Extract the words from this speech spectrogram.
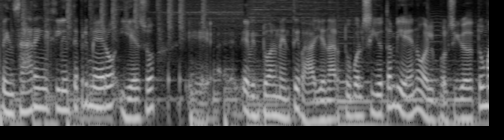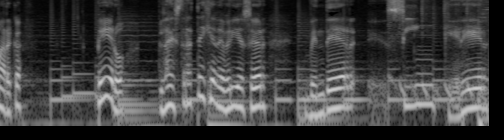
pensar en el cliente primero y eso eh, eventualmente va a llenar tu bolsillo también o el bolsillo de tu marca. Pero la estrategia debería ser vender eh, sin querer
